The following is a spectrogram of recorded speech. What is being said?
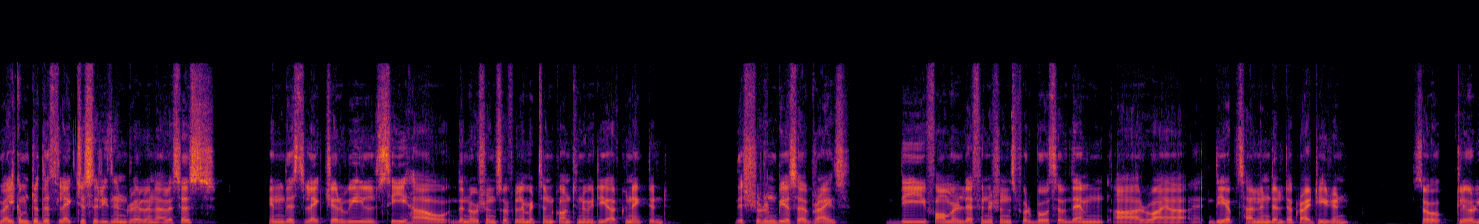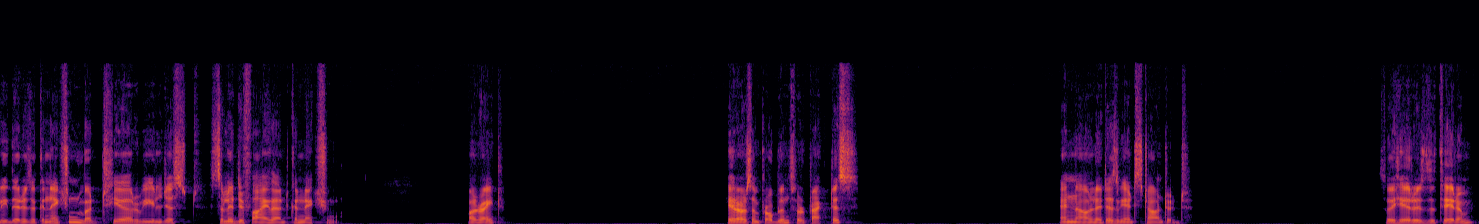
Welcome to this lecture series in real analysis. In this lecture, we'll see how the notions of limits and continuity are connected. This shouldn't be a surprise. The formal definitions for both of them are via the epsilon delta criterion. So clearly there is a connection, but here we'll just solidify that connection. All right. Here are some problems for practice. And now let us get started. So here is the theorem.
